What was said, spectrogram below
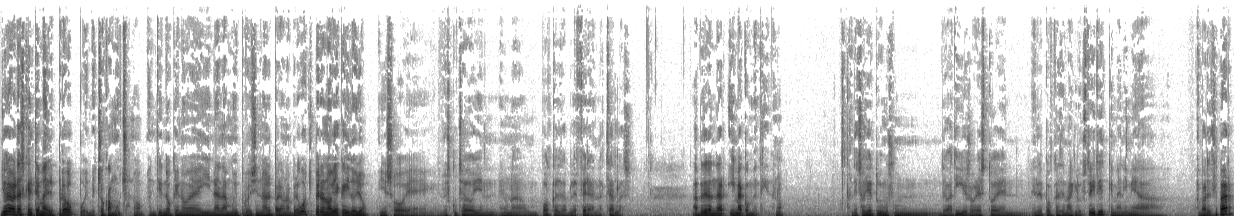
Yo la verdad es que el tema del Pro pues me choca mucho, ¿no? Entiendo que no hay nada muy profesional para un Apple Watch, pero no había caído yo, y eso eh, lo he escuchado hoy en, una, un podcast de Apple Esfera, en las charlas. Apple de andar y me ha convencido, ¿no? De hecho, ayer tuvimos un debatillo sobre esto en, en el podcast de Mac Illustrated, que me animé a, a participar.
